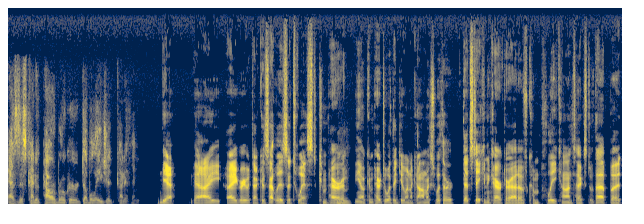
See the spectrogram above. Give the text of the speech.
as this kind of power broker, double agent kind of thing. Yeah. Yeah, I, I agree with that because that was a twist compared Mhm. you know compared to what they do in the comics with her. That's taking the character out of complete context of that, but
